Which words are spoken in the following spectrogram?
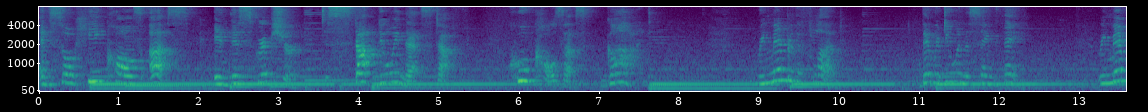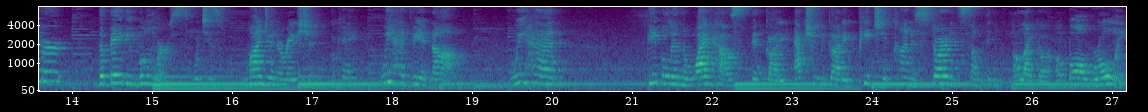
And so he calls us in this scripture to stop doing that stuff. Who calls us? God. Remember the flood. They were doing the same thing. Remember the baby boomers, which is my generation, okay? We had Vietnam. we had people in the White House that got actually got impeached that kind of started something uh, like a, a ball rolling.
